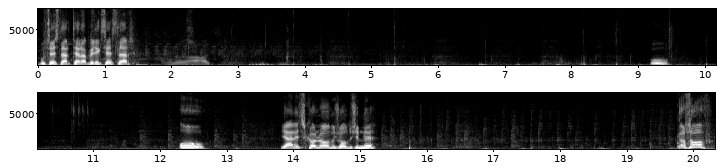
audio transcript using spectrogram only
Bu sesler terapilik sesler. Oo. Oo. Yani skor ne olmuş oldu şimdi? Yusuf!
